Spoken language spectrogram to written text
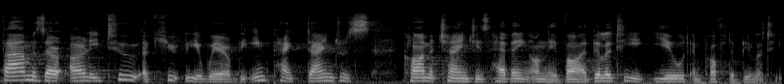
farmers are only too acutely aware of the impact dangerous climate change is having on their viability, yield and profitability.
